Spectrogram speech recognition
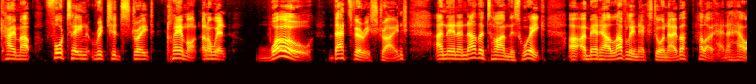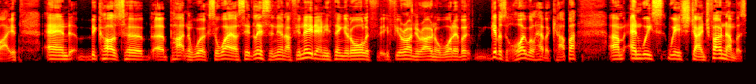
came up 14 Richard Street, Claremont. And I went, whoa, that's very strange. And then another time this week, uh, I met our lovely next door neighbour. Hello, Hannah, how are you? And because her uh, partner works away, I said, listen, you know, if you need anything at all, if, if you're on your own or whatever, give us a hoy, we'll have a cuppa. Um, and we, we exchange phone numbers.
